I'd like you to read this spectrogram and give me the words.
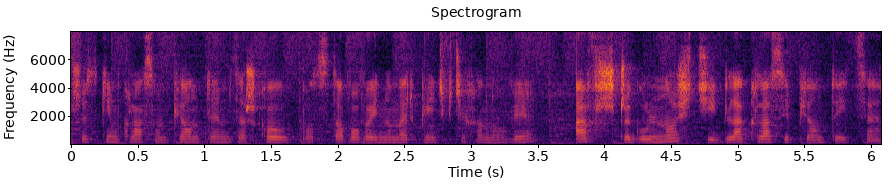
wszystkim klasom 5 ze szkoły podstawowej nr 5 w Ciechanowie, a w szczególności dla klasy 5C.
